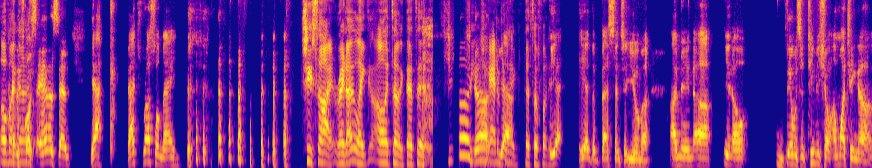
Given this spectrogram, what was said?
Oh my and of course, Anna said, "Yeah, that's Russell, May." She saw it, right? I like all it took. That's it. She, Oh, she, God. she had him Yeah. pegged. That's so funny. he had, he had the best sense of humor. I mean, uh, you know, there was a TV show. I'm watching uh,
